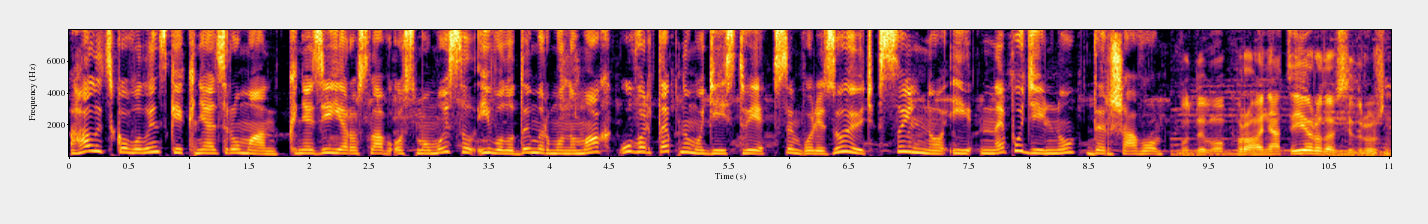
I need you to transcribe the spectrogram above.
Галицько-волинський князь Роман, князі Ярослав Осмомисл і Володимир Мономах у вертепному дійстві символізують сильну і неподільну державу. Будемо проганяти Ірода всі дружно.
